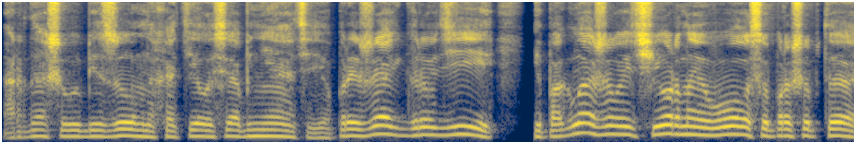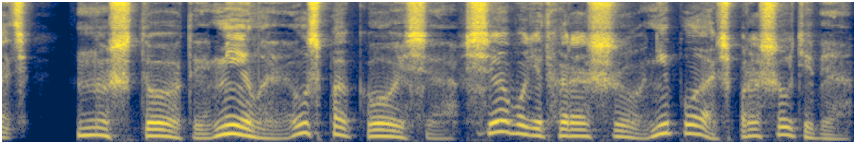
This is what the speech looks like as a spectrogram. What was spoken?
Ардашеву безумно хотелось обнять ее, прижать к груди и, поглаживая черные волосы, прошептать. «Ну что ты, милая, успокойся. Все будет хорошо. Не плачь, прошу тебя».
